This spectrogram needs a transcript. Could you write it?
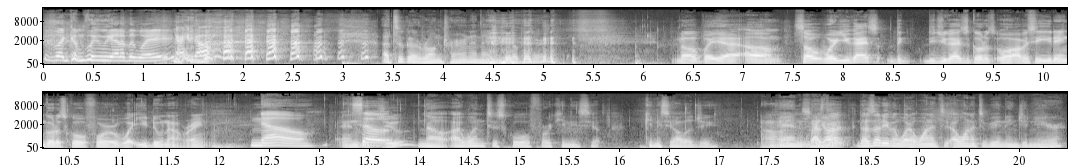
It's like completely out of the way. I know. I took a wrong turn and I ended up there. No, but yeah. Um. So were you guys? Did, did you guys go to? Well, obviously you didn't go to school for what you do now, right? No. And so did you? No, I went to school for kinesio- kinesiology, Uh, and so that's not that's not even what I wanted to. I wanted to be an engineer,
